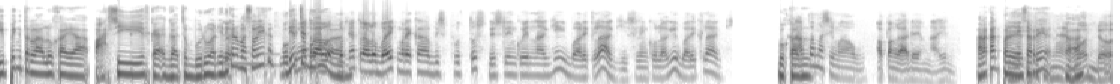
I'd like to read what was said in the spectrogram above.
Iping terlalu kayak pasif, kayak enggak cemburuan. Ini kan masalahnya kan dia Buktinya terlalu, cemburuan. buktinya terlalu baik. Mereka habis putus, diselingkuhin lagi, balik lagi, selingkuh lagi, balik lagi. Bukan Kenapa masih mau? Apa nggak ada yang lain? Karena kan pada Iya, itu dasarnya karena Ah, bodoh.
